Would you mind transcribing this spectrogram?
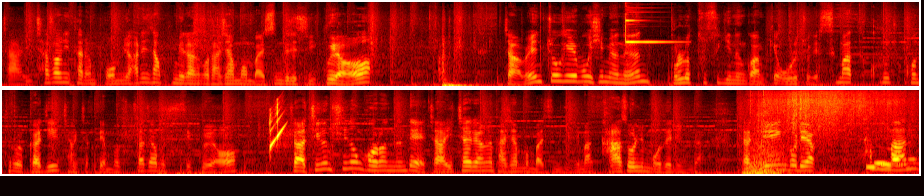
자, 이 차선 이탈은 보험료 할인 상품이라는 거 다시 한번 말씀드릴 수 있고요. 자, 왼쪽에 보시면은 블루투스 기능과 함께 오른쪽에 스마트 크루즈 컨트롤까지 장착된 모습 찾아보실 수 있고요. 자, 지금 시동 걸었는데 자, 이 차량은 다시 한번 말씀드리지만 가솔린 모델입니다. 자, 주행 거리 약 3만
